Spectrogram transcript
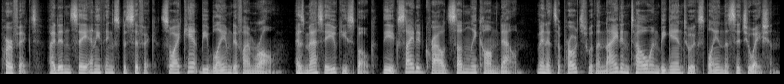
Perfect. I didn't say anything specific, so I can't be blamed if I'm wrong. As Masayuki spoke, the excited crowd suddenly calmed down. Minitz approached with a knight in tow and began to explain the situation.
